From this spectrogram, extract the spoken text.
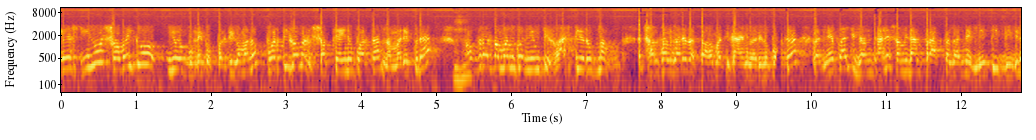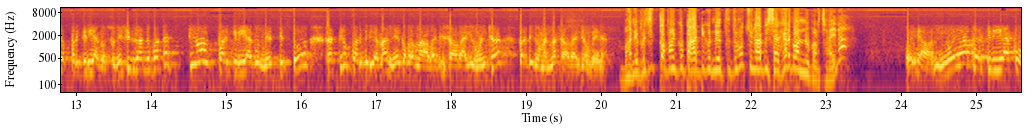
यस यो सबैको यो भनेको प्रतिगमन हो। प्रतिगमन सच्याइनु पर्छ नम्बर एक कुरा। अग्रगमनको निम्ति राष्ट्रिय रूपमा छलफल गरेर सहमति कायम गरिनुपर्छ र नेपाली जनताले संविधान प्राप्त गर्ने नीति विधि र प्रक्रियाको सुनिश्चित गर्नुपर्छ। त्यो प्रक्रियाको नेतृत्व र त्यो प्रक्रियामा नेकपा माओवादी सहभागी हुन्छ प्रतिगमनमा सहभागी हुँदैन। भनेपछि तपाईँको पार्टीको नेतृत्वमा चुनावी सरकार बन्नुपर्छ होइन? होइन नयाँ प्रक्रियाको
